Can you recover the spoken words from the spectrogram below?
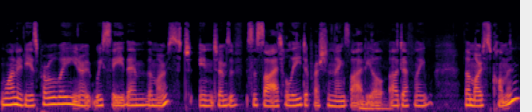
one, it is probably you know we see them the most in terms of societally. Depression and anxiety are, are definitely the most common,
